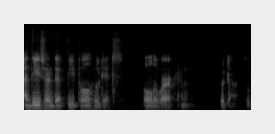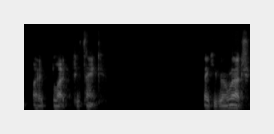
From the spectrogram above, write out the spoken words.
And these are the people who did all the work and who I'd like to thank. Thank you very much.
